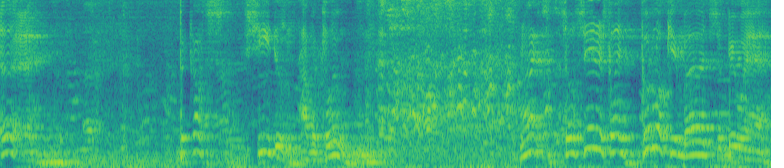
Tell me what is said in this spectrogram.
her because she doesn't have a clue. Right? So seriously, good looking birds, beware.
